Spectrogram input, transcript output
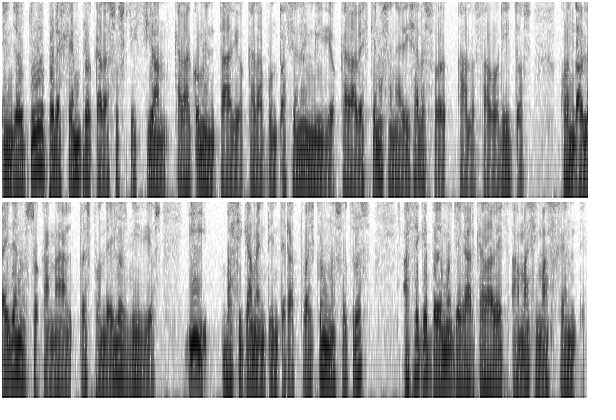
En YouTube, por ejemplo, cada suscripción, cada comentario, cada puntuación en vídeo, cada vez que nos añadís a los, a los favoritos, cuando habláis de nuestro canal, respondéis los vídeos y básicamente interactuáis con nosotros, hace que podemos llegar cada vez a más y más gente.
